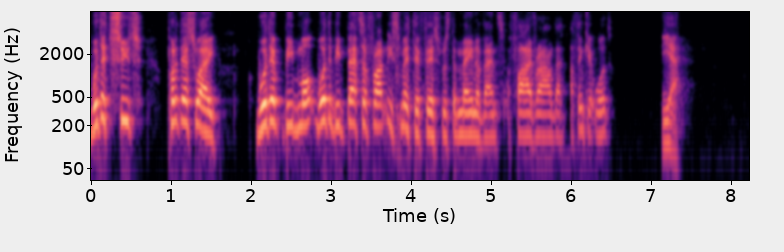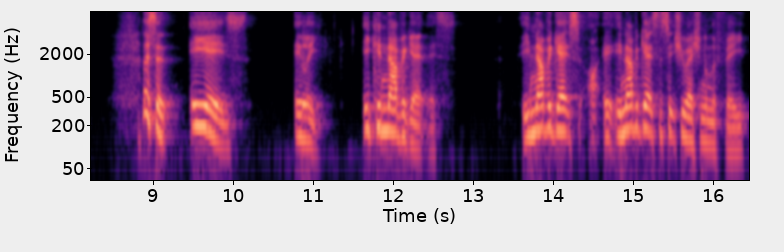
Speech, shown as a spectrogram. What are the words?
Would it suit? Put it this way: Would it be more? Would it be better for Anthony Smith if this was the main event, a five rounder? I think it would. Yeah. Listen, he is elite. He can navigate this. He navigates. uh, He navigates the situation on the feet.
